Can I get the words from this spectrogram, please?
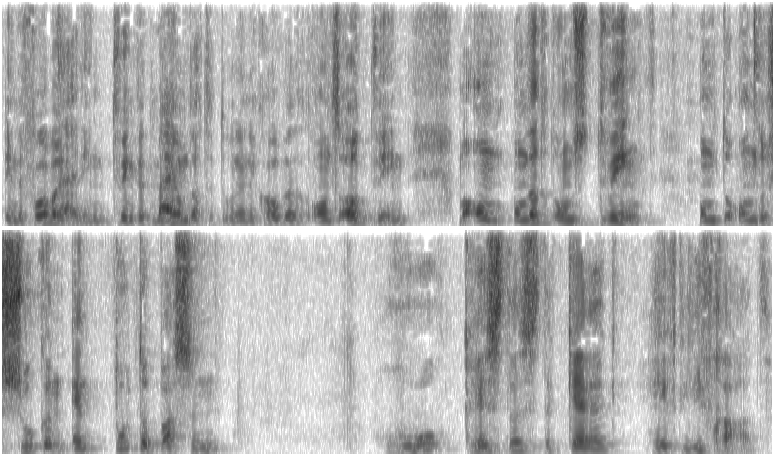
in de voorbereiding dwingt het mij om dat te doen en ik hoop dat het ons ook dwingt, maar om, omdat het ons dwingt om te onderzoeken en toe te passen hoe Christus de kerk heeft liefgehad.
